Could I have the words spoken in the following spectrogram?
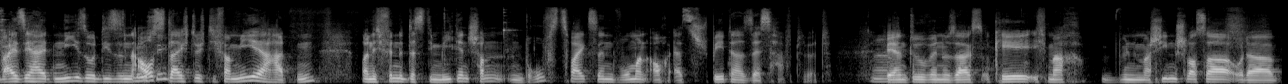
weil sie halt nie so diesen Ausgleich durch die Familie hatten. Und ich finde, dass die Medien schon ein Berufszweig sind, wo man auch erst später sesshaft wird. Während du, wenn du sagst, okay, ich mach, bin Maschinenschlosser oder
